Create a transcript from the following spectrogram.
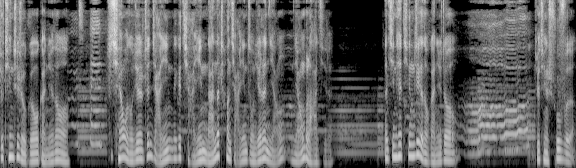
就听这首歌，我感觉到之前我总觉得真假音那个假音，男的唱假音总觉得娘娘不拉几的，但今天听这个的，我感觉就就挺舒服的。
